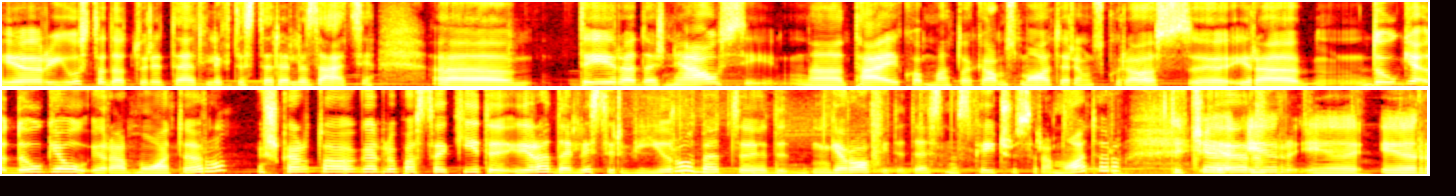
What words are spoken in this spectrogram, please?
ir jūs tada turite atlikti sterilizaciją. Uh, tai yra dažniausiai na, taikoma tokioms moteriams, kurios e, yra daugia, daugiau yra moterų, iš karto galiu pasakyti, yra dalis ir vyrų, bet e, gerokai didesnis skaičius yra moterų. Tai čia ir, ir, ir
